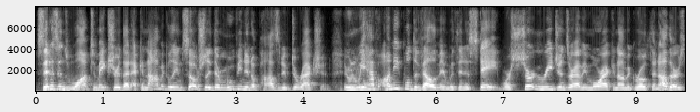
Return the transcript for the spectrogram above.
Citizens want to make sure that economically and socially they're moving in a positive direction. And when we have unequal development within a state where certain regions are having more economic growth than others,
